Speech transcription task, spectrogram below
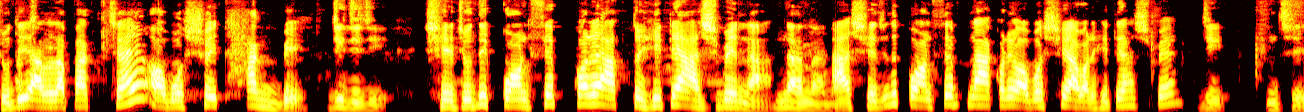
যদি আচ্ছা। আল্লাহ পাক চায় অবশ্যই থাকবে। জি জি জি। সে যদি কনসেপ্ট করে আত্মহিটে আসবে না না না না। আর সে যদি কনসেপ্ট না করে অবশ্যই আবার হিটে আসবে? জি। জি।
